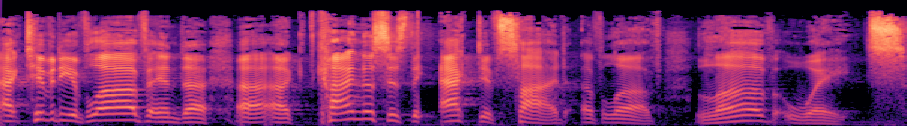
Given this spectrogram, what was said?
activity of love, and uh, uh, uh, kindness is the active side of love. Love waits,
